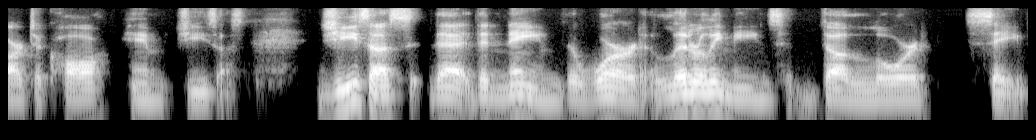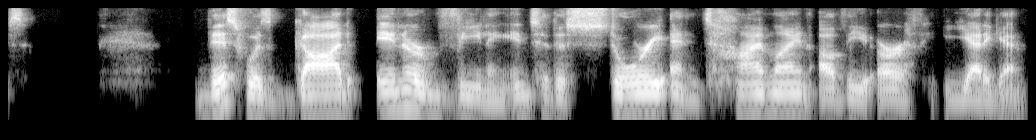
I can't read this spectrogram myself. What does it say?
are to call him Jesus. Jesus, the, the name, the word literally means the Lord saves this was God intervening into the story and timeline of the earth yet again.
